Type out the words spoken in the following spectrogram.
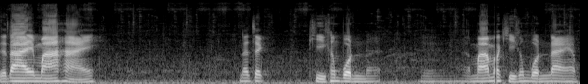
จะได้มาหาย น่าจะขี่ข้างบนนะ ม้ามาขี่ข้างบนได้ครับ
